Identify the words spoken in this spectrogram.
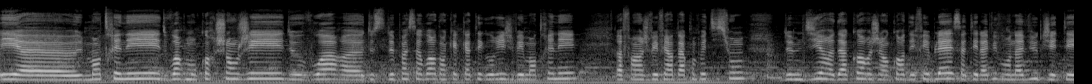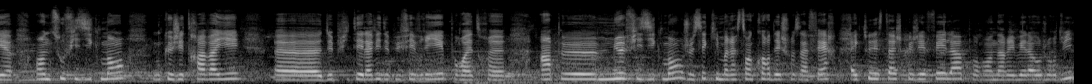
et euh, m'entraîner, de voir mon corps changer, de voir, euh, de ne pas savoir dans quelle catégorie je vais m'entraîner, enfin je vais faire de la compétition, de me dire d'accord j'ai encore des faiblesses. À Tel Aviv on a vu que j'étais en dessous physiquement, donc que j'ai travaillé euh, depuis Tel Aviv depuis février pour être un peu mieux physiquement. Je sais qu'il me reste encore des choses à faire. Avec tous les stages que j'ai fait là pour en arriver là aujourd'hui,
